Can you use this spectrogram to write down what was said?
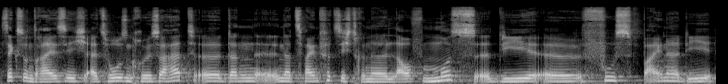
36 als Hosengröße hat, äh, dann in einer 42 drinne laufen muss. Die äh, Fußbeine, die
